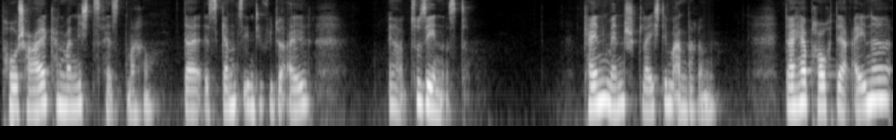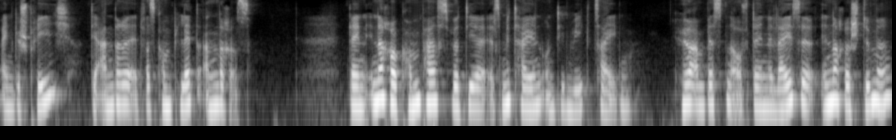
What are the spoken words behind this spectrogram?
Pauschal kann man nichts festmachen, da es ganz individuell ja, zu sehen ist. Kein Mensch gleicht dem anderen. Daher braucht der eine ein Gespräch, der andere etwas komplett anderes. Dein innerer Kompass wird dir es mitteilen und den Weg zeigen. Hör am besten auf deine leise innere Stimme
